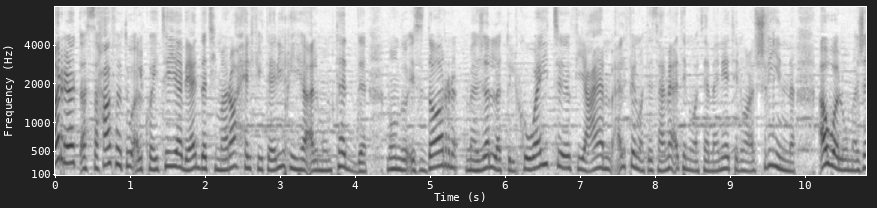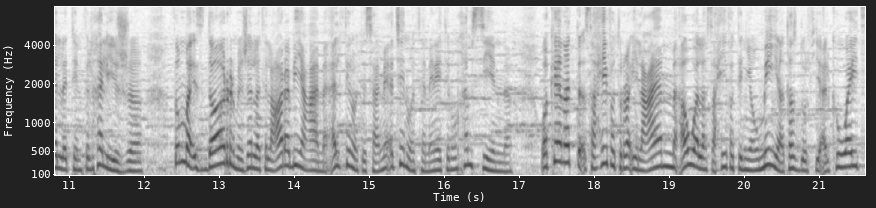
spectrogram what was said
مرت الصحافة الكويتية بعدة مراحل في تاريخها الممتد منذ إصدار مجلة الكويت في عام 1928 أول مجلة في الخليج. ثم إصدار مجلة العربي عام 1958 وكانت صحيفة الرأي العام أول صحيفة يومية تصدر في الكويت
